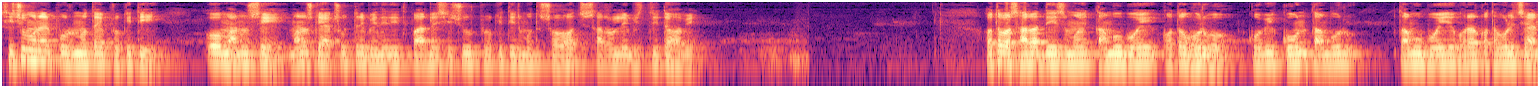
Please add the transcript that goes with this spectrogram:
শিশু মনের পূর্ণতায় প্রকৃতি ও মানুষে, মানুষকে এক সূত্রে বেঁধে দিতে পারলে শিশুর প্রকৃতির মতো সহজ, সারল্যে বিস্তৃত হবে। অথবা সারা দেশময় তাঁবু বয়ে কত ঘুরব? কবি কোন তাঁবুর তাঁবু বইয়ে ঘোরার কথা বলেছেন।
